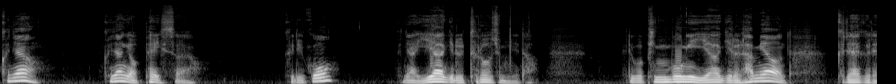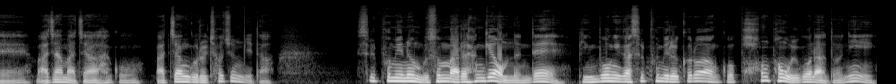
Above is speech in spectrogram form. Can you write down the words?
그냥 그냥 옆에 있어요. 그리고 그냥 이야기를 들어줍니다. 그리고 빙봉이 이야기를 하면 그래 그래 맞아 맞아 하고 맞장구를 쳐줍니다. 슬픔이는 무슨 말을 한 게 없는데 빙봉이가 슬픔이를 끌어안고 펑펑 울고 나더니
